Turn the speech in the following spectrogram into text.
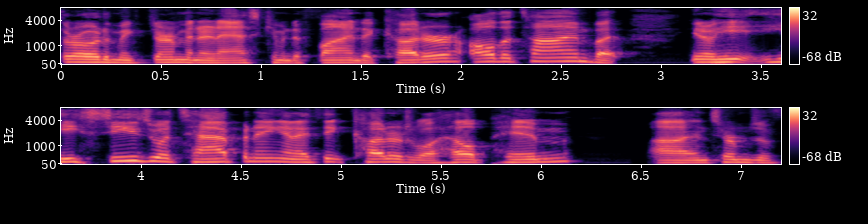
throw to McDermott and ask him to find a cutter all the time, but you know he he sees what's happening, and I think cutters will help him uh, in terms of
